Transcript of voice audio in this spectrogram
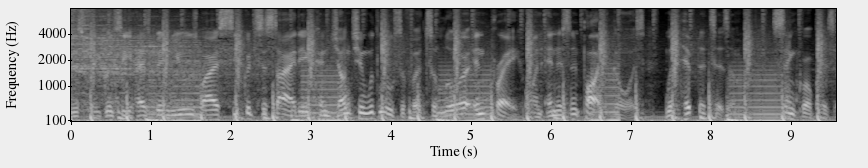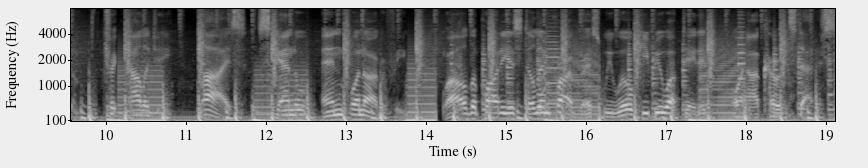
This frequency has been used by a secret society in conjunction with Lucifer to lure and prey on innocent partygoers with hypnotism, synchroprism, tricknology, lies, scandal, and pornography. While the party is still in progress, we will keep you updated on our current status.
